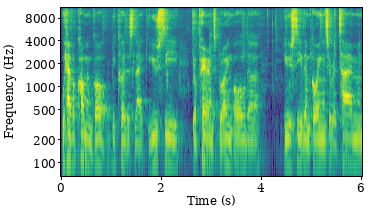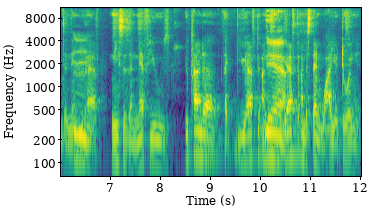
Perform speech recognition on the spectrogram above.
we have a common goal because it's like you see your parents growing older, you see them going into retirement, and then you Mm. have nieces and nephews. You kind of like you have to understand. Yeah. You have to understand why you're doing it.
